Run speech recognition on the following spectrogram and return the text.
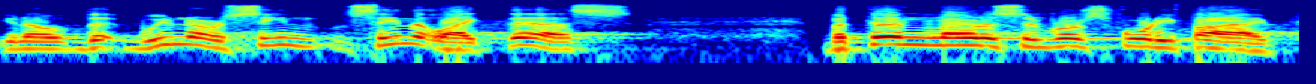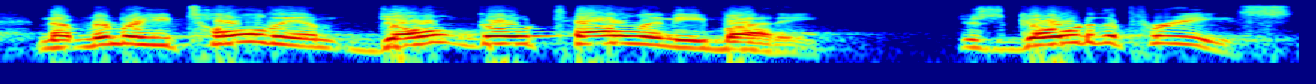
You know, that we've never seen, seen it like this. But then notice in verse 45. Now remember, he told him, don't go tell anybody. Just go to the priest.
